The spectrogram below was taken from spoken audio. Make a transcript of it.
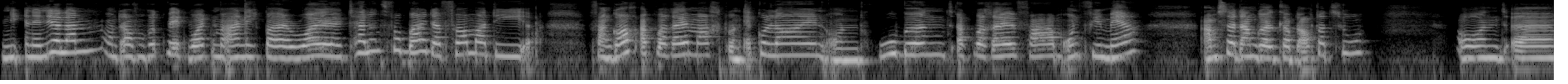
in den Niederlanden und auf dem Rückweg wollten wir eigentlich bei Royal Talents vorbei, der Firma, die Van Gogh Aquarell macht und Ecoline und Rubens Aquarellfarben und viel mehr. Amsterdam gehört, glaube ich, auch dazu. Und äh,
